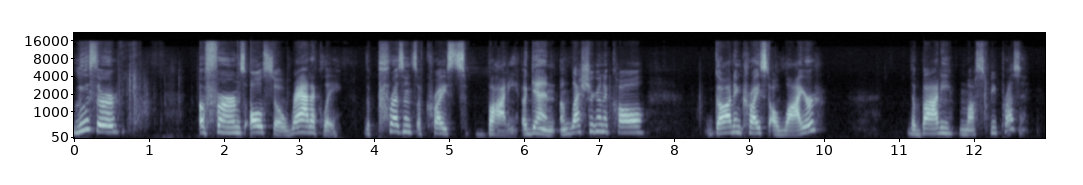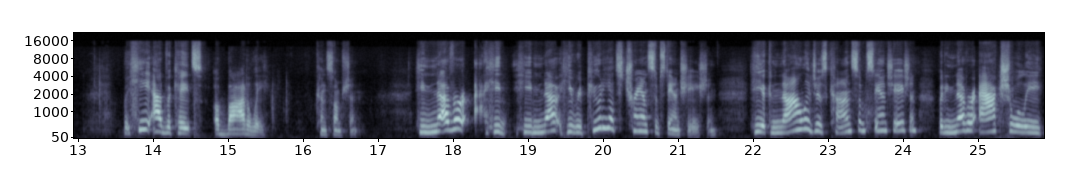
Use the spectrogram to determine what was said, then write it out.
Luther affirms also radically the presence of Christ's body. Again, unless you're going to call God and Christ a liar, the body must be present. But he advocates a bodily consumption. He never, he, he, ne- he repudiates transubstantiation. He acknowledges consubstantiation, but he never actually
